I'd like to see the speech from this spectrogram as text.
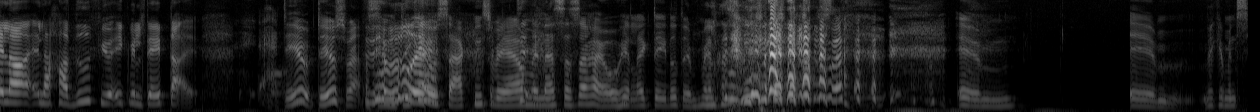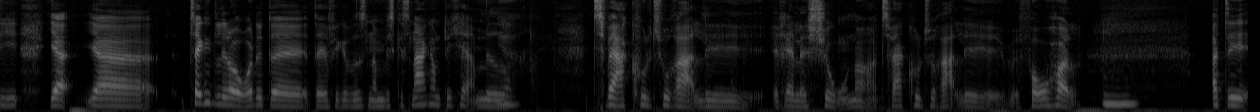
eller, eller har hvide fyre ikke vil date dig? ja, det er jo, det er jo svært at Det sige. Det, det kan jo sagtens være, men altså, så har jeg jo heller ikke datet dem. Eller øhm, øhm, hvad kan man sige? Jeg, jeg tænkte lidt over det, da, da jeg fik at vide, sådan, om vi skal snakke om det her med Ja. Tværkulturelle relationer og tværkulturelle forhold. Mm. Og det,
